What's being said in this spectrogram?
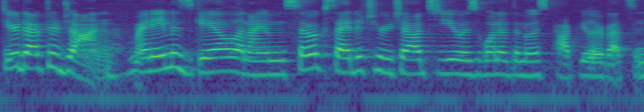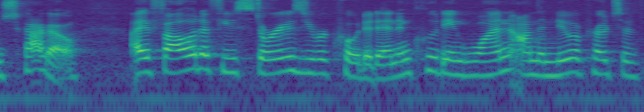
Dear Dr. John, my name is Gail, and I am so excited to reach out to you as one of the most popular vets in Chicago. I have followed a few stories you were quoted in, including one on the new approach of,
